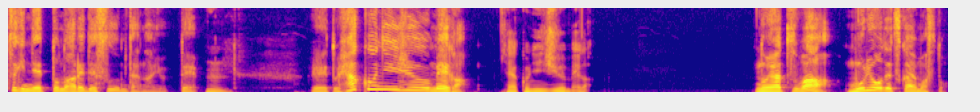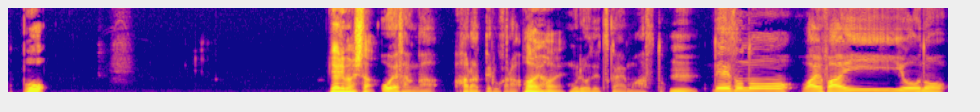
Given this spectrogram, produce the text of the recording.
次ネットのあれです、みたいなの言って、うん。えっ、と、120メガ120メガ。のやつは無料で使えますと。おやりました。大家さんが払ってるから、はいはい。無料で使えますと。うん。で、その Wi-Fi 用の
